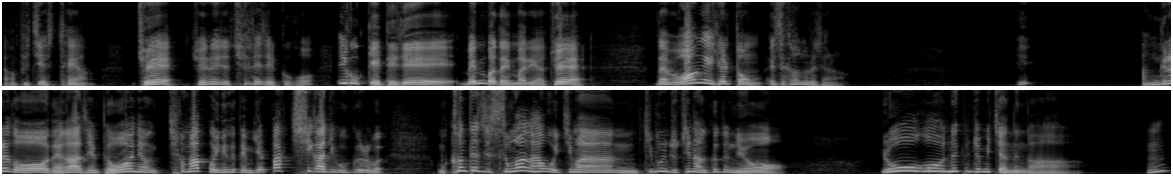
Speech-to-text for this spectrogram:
약간 빛이 있어 태양. 죄. 죄는 이제 7대제일 거고. 일곱 개 대제 멤버다 이 말이야. 죄. 그 다음에 왕의 혈통. 에스카노르잖아. 안 그래도 내가 지금 더원 형 처맞고 있는 것 때문에 빡치 가지고 그걸 뭐, 뭐 컨텐츠 승화하고 있지만 기분 좋지는 않거든요 요거 느낌 좀 있지 않는가? 응?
